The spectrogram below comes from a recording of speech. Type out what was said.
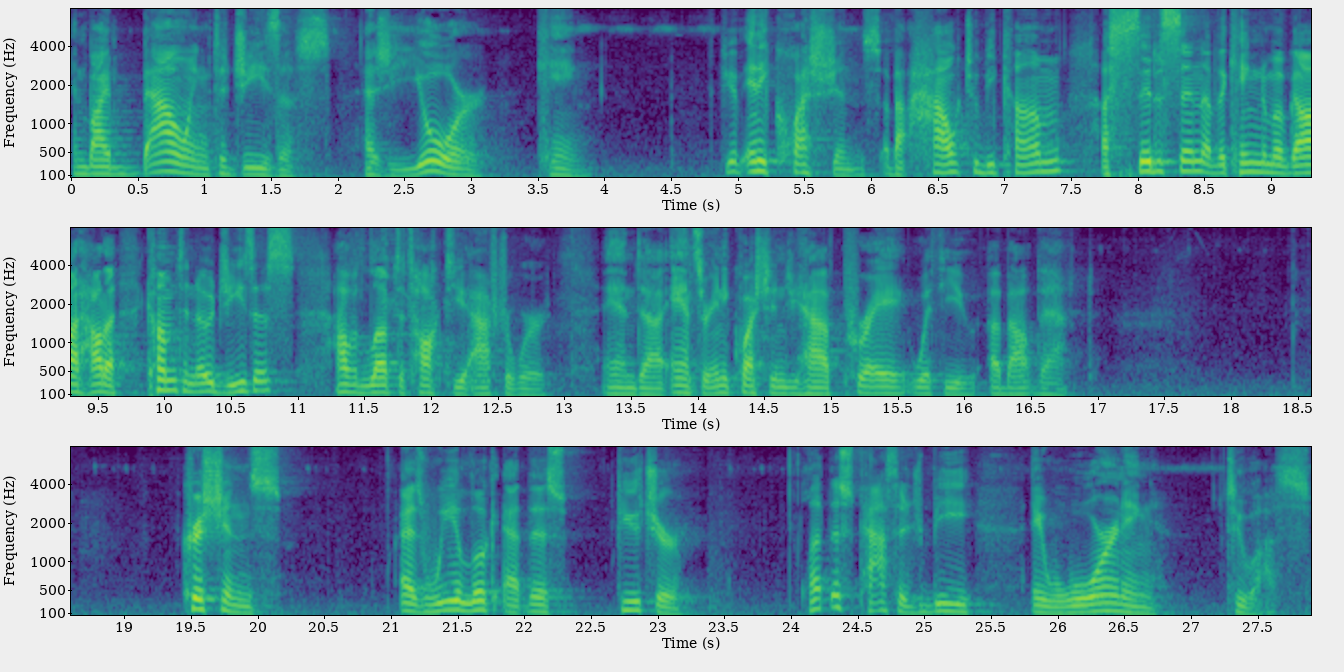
and by bowing to Jesus as your king. If you have any questions about how to become a citizen of the kingdom of God, how to come to know Jesus, I would love to talk to you afterward and uh, answer any questions you have, pray with you about that. Christians, as we look at this future, let this passage be a warning to us.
